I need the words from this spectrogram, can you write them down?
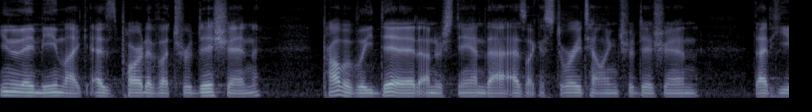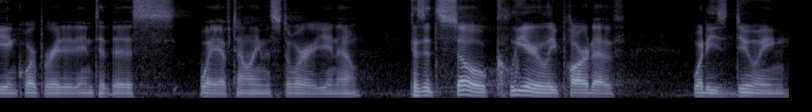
You know what i mean? Like as part of a tradition probably did understand that as like a storytelling tradition that he incorporated into this way of telling the story, you know? Because it's so clearly part of what he's doing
